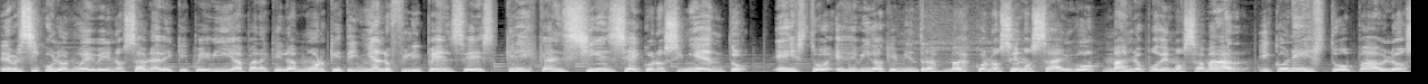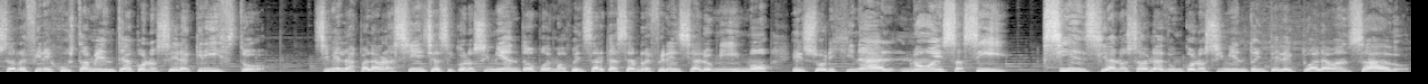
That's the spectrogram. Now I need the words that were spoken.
El versículo 9 nos habla de que pedía para que el amor que tenían los filipenses crezca en ciencia y conocimiento. Esto es debido a que mientras más conocemos algo, más lo podemos amar. Y con esto Pablo se refiere justamente a conocer a Cristo. Si bien las palabras ciencias y conocimiento podemos pensar que hacen referencia a lo mismo, en su original no es así. Ciencia nos habla de un conocimiento intelectual avanzado,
